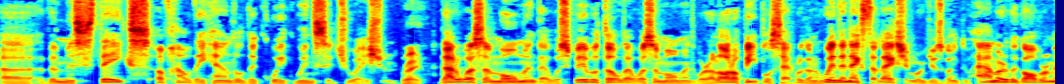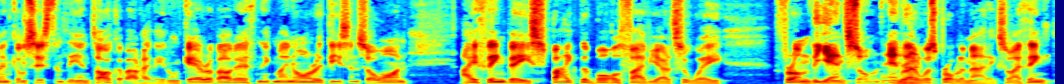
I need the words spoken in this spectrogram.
uh, the mistakes of how they handled the quick win situation. Right. That was a moment that was pivotal. That was a moment where a lot of people said, "We're going to win the next election. We're just going to hammer the government consistently and talk about how they don't care about ethnic minorities and so on." I think they spiked the ball five yards away from the end zone, and right. that was problematic. So I think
